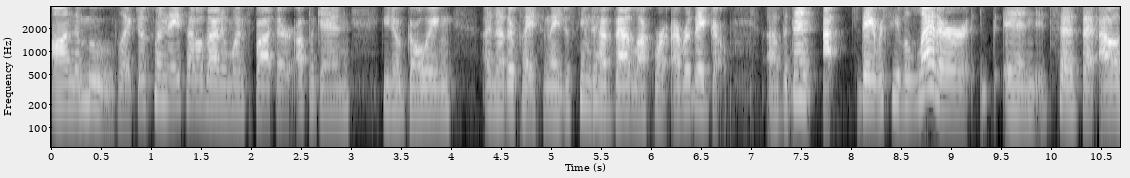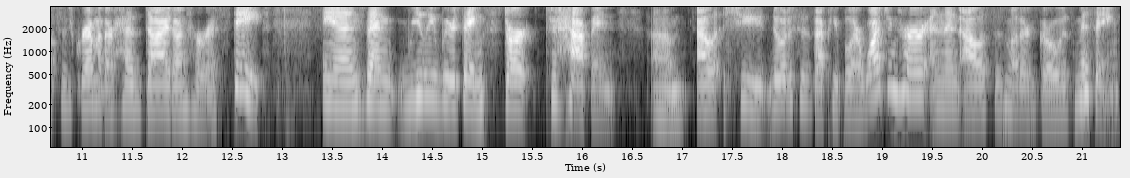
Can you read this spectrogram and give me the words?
on the move. Like just when they settle down in one spot, they're up again, you know, going another place and they just seem to have bad luck wherever they go. Uh, but then uh, they receive a letter and it says that Alice's grandmother has died on her estate. And then really weird things start to happen. Um, Alice, she notices that people are watching her, and then Alice's mother goes missing.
